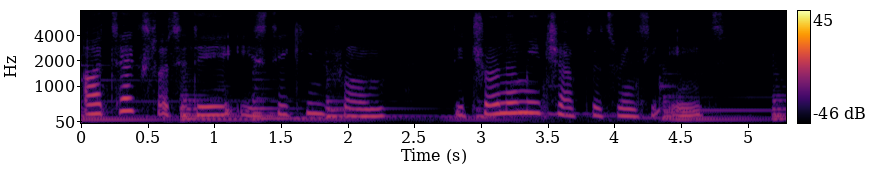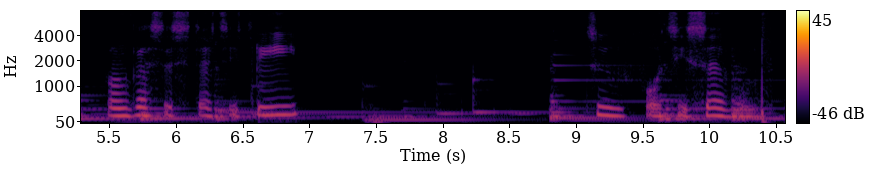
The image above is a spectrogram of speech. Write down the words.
Our text for today is taken from Deuteronomy chapter 28, from verses 33 to 47.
